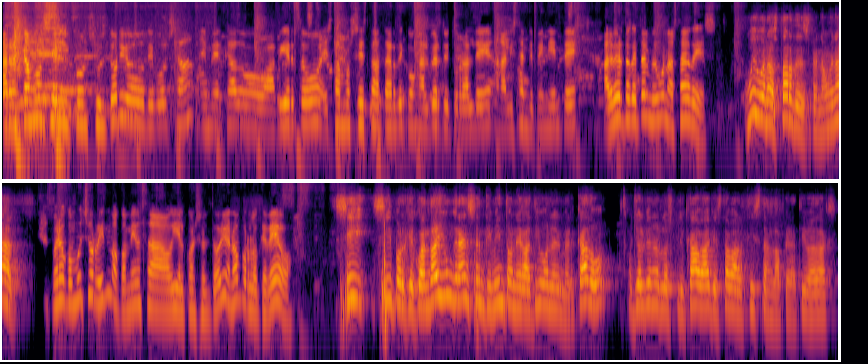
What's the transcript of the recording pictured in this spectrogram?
Arrancamos el consultorio de bolsa en mercado abierto. Estamos esta tarde con Alberto Iturralde, analista independiente. Alberto, ¿qué tal? Muy buenas tardes. Muy buenas tardes, fenomenal. Bueno, con mucho ritmo comienza hoy el consultorio, ¿no? Por lo que veo. Sí, sí, porque cuando hay un gran sentimiento negativo en el mercado, yo el viernes lo explicaba, que estaba alcista en la operativa DAX,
